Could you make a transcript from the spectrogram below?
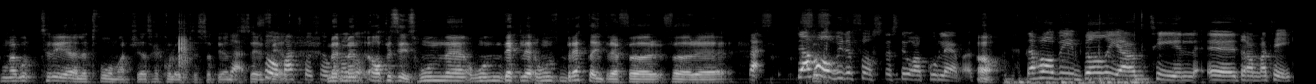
hon har gått tre eller två matcher, jag ska kolla upp det så att jag inte Ja, säger två fel. matcher tror men, hon har men, gått. ja precis, hon, eh, hon, deklar, hon berättar inte det för, för eh, Nej. Där har vi det första stora problemet. ja, Där har vi början till eh, dramatik.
